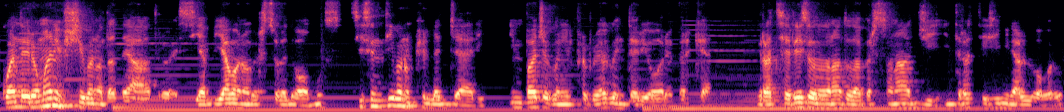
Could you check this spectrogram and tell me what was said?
Quando i romani uscivano da teatro e si avviavano verso le domus, si sentivano più leggeri, in pace con il proprio ego interiore, perché, grazie al riso donato da personaggi in tratti simili a loro,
